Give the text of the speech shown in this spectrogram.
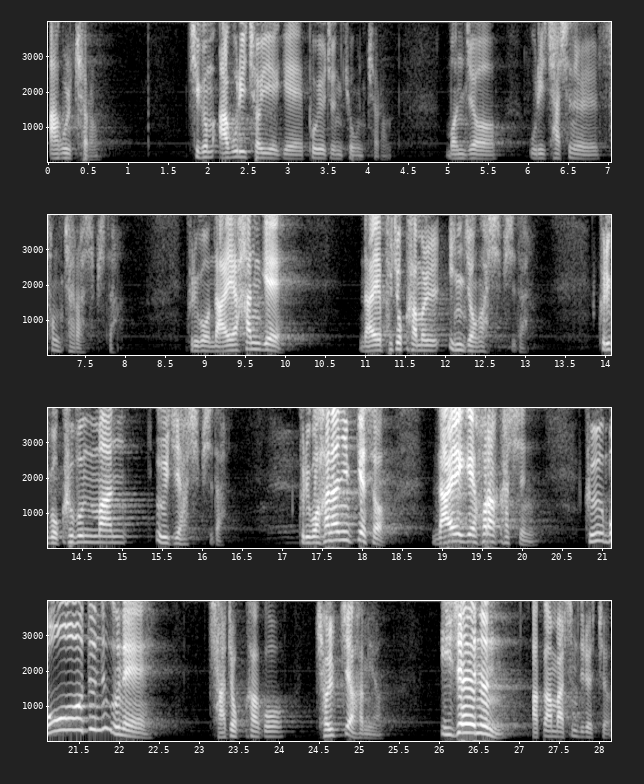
아굴처럼 지금 아굴이 저희에게 보여준 교훈처럼 먼저 우리 자신을 성찰하십시다. 그리고 나의 한계, 나의 부족함을 인정하십시다. 그리고 그분만 의지하십시다. 그리고 하나님께서 나에게 허락하신 그 모든 은혜에 자족하고 절제하며 이제는 아까 말씀드렸죠.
